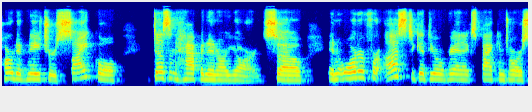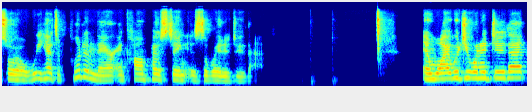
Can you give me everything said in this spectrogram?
part of nature's cycle doesn't happen in our yard. So in order for us to get the organics back into our soil, we had to put them there and composting is the way to do that. And why would you want to do that?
